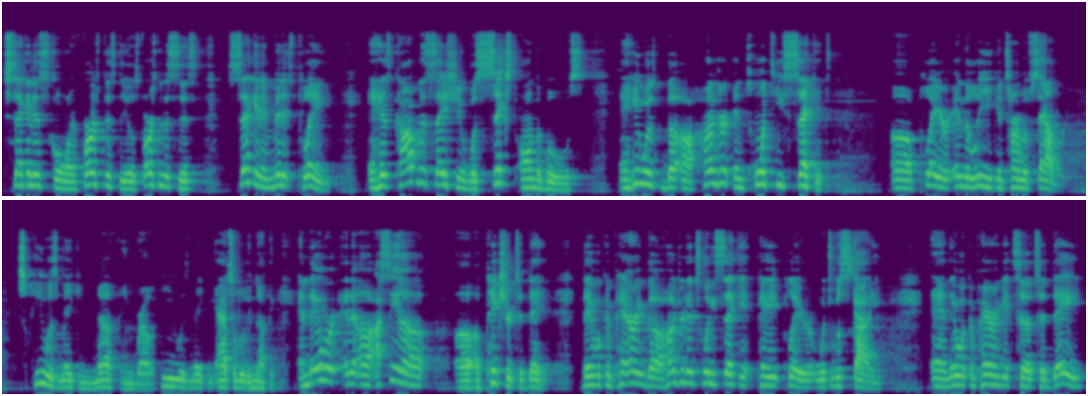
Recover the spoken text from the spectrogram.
Second in scoring, first in steals, first in assists, second in minutes played, and his compensation was sixth on the Bulls, and he was the 122nd uh, player in the league in terms of salary. So he was making nothing, bro. He was making absolutely nothing. And they were, and uh, I seen a, a a picture today. They were comparing the 122nd paid player, which was Scottie, and they were comparing it to today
